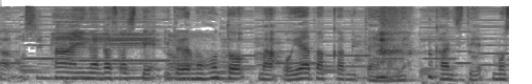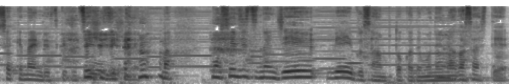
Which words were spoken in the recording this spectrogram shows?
楽しみはい、流させていただいて、もう本当、まあ、親バカみたいなね、感じで申し訳ないんですけど、ぜひぜひね、まあ、もう先日ね、J-WAVE さんとかでもね、うん。流させて、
